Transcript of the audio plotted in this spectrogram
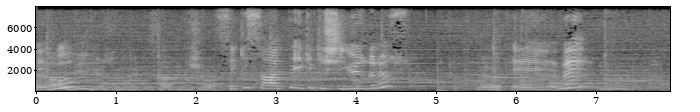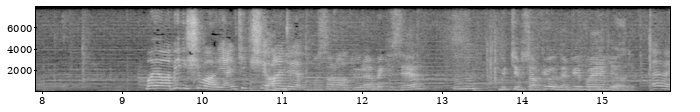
E, Tam bu bir gün sonra 8 saat bir kişi var. 8 saatte iki kişi yüzdünüz Evet. e, ve bayağı bir işi var yani iki kişi anca Taklit, yap. bu sanatı öğrenmek isteyen Hı hı. bir timsah gördüm bir bayan geldi. Evet,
